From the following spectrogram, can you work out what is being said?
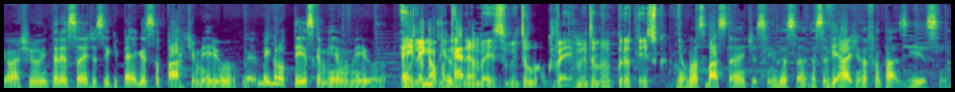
Eu acho interessante, assim, que pega essa parte meio, é, meio grotesca mesmo, meio meio. É legal pra caramba isso, muito louco, velho, muito louco, grotesco. Eu gosto bastante, assim, dessa, dessa viagem da fantasia, assim.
